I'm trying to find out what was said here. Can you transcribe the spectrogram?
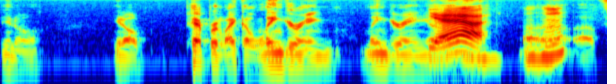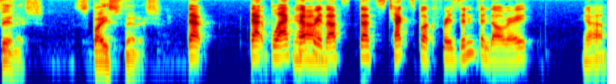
you know, you know, pepper like a lingering, lingering, uh, yeah uh, Mhm. uh, finish, spice finish. That that black pepper Yeah. that's that's textbook for zinfandel right yeah.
